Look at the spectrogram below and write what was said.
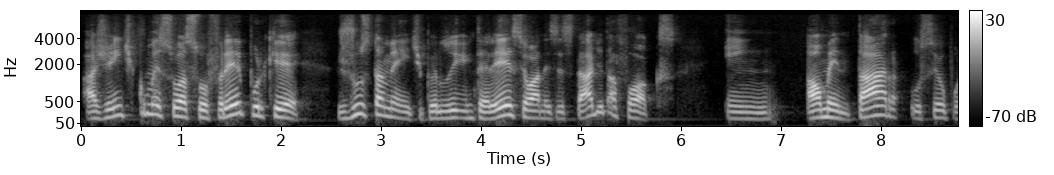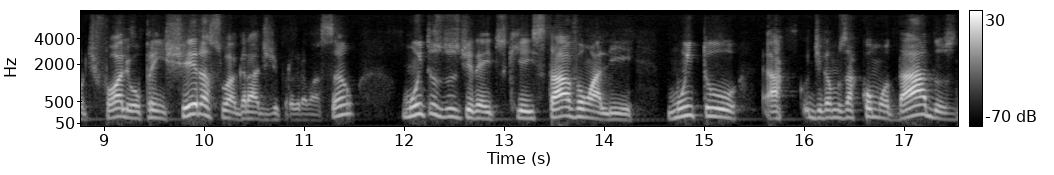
A gente começou a sofrer porque justamente pelo interesse ou a necessidade da Fox em aumentar o seu portfólio ou preencher a sua grade de programação, muitos dos direitos que estavam ali muito digamos, acomodados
